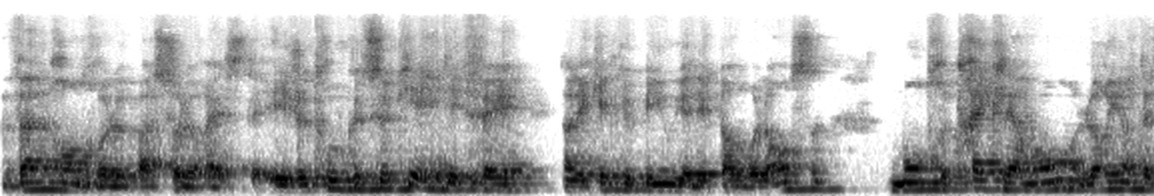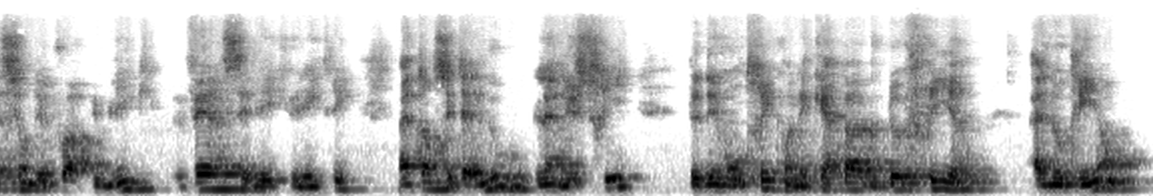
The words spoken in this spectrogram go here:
va prendre le pas sur le reste. Et je trouve que ce qui a été fait dans les quelques pays où il y a des plans de relance montre très clairement l'orientation des pouvoirs publics vers ces véhicules électriques. Maintenant, c'est à nous, l'industrie, de démontrer qu'on est capable d'offrir à nos clients,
